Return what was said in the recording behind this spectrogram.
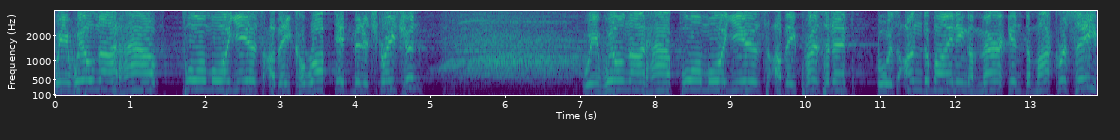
We will not have four more years of a corrupt administration. We will not have four more years of a president who is undermining American democracy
